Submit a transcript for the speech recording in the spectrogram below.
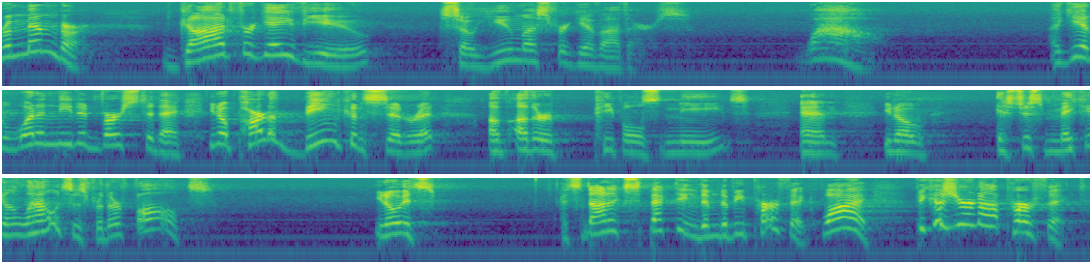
Remember, God forgave you, so you must forgive others. Wow. Again, what a needed verse today. You know, part of being considerate of other people's needs and, you know, is just making allowances for their faults. You know, it's it's not expecting them to be perfect. Why? Because you're not perfect.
